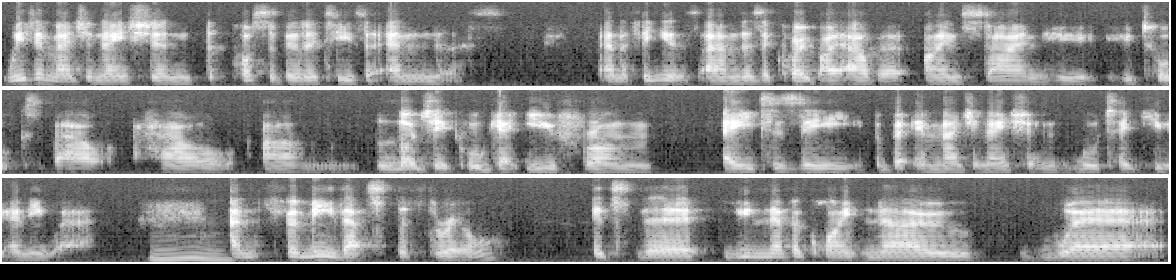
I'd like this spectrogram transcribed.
with imagination, the possibilities are endless. And the thing is, um, there's a quote by Albert Einstein who who talks about how um, logic will get you from A to Z, but imagination will take you anywhere. Mm. And for me, that's the thrill. It's the you never quite know where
